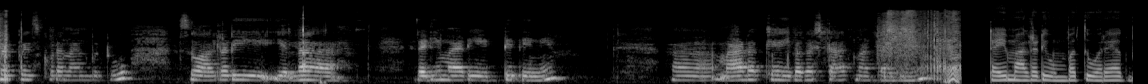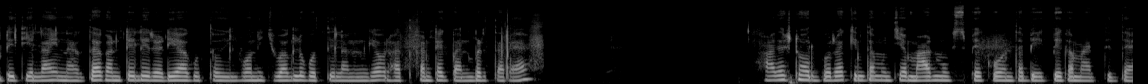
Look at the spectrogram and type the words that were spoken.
ಸರ್ಪ್ರೈಸ್ ಕೊಡೋಣ ಅಂದ್ಬಿಟ್ಟು. ಸೊ ಆಲ್ರೆಡಿ ಎಲ್ಲ ರೆಡಿ ಮಾಡಿ ಇಟ್ಟಿದ್ದೀನಿ. ಮಾಡೋಕ್ಕೆ ಇವಾಗ ಸ್ಟಾರ್ಟ್ ಮಾಡ್ತಾ ಇದ್ದೀನಿ. ಟೈಮ್ ಆಲ್ರೆಡಿ ಒಂಬತ್ತುವರೆ ಆಗಿಬಿಟ್ಟಿದೆಯಲ್ಲ. ಇನ್ನು ಅರ್ಧ ಗಂಟೆಯಲ್ಲಿ ರೆಡಿ ಆಗುತ್ತೋ ಇಲ್ವೋ ನಿಜವಾಗ್ಲೂ ಗೊತ್ತಿಲ್ಲ. ನನಗೆ ಅವ್ರು ಹತ್ತು ಗಂಟೆಗೆ ಬಂದುಬಿಡ್ತಾರೆ. ಆದಷ್ಟು ಅವ್ರು ಬರೋಕ್ಕಿಂತ ಮುಂಚೆ ಮಾಡಿ ಮುಗಿಸ್ಬೇಕು ಅಂತ ಬೇಗ ಬೇಗ ಮಾಡ್ತಿದ್ದೆ.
